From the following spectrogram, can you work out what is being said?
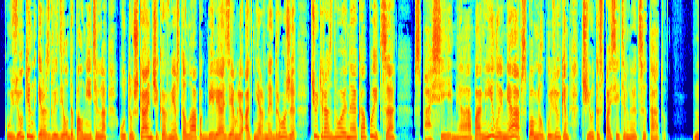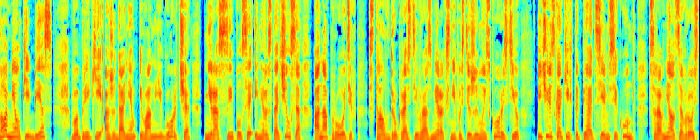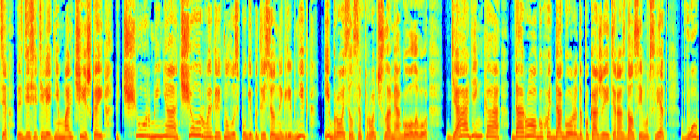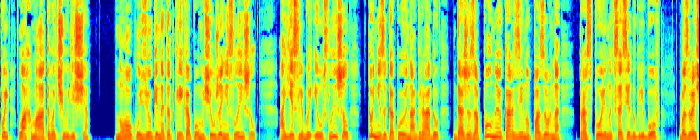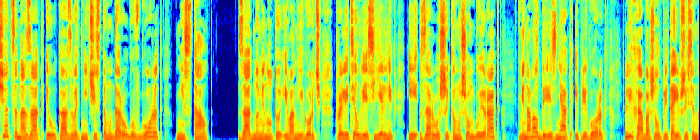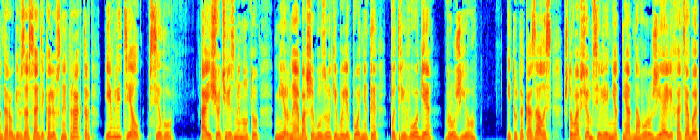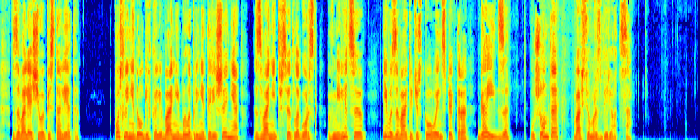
Кузюкин и разглядел дополнительно. У тушканчика вместо лапок били о землю от нервной дрожи чуть раздвоенная копытца. «Спаси, мя, помилуй, мя», — вспомнил Кузюкин чью-то спасительную цитату. Но мелкий бес, вопреки ожиданиям Ивана Егорча, не рассыпался и не расточился, а, напротив, стал вдруг расти в размерах с непостижимой скоростью и через каких-то пять-семь секунд сравнялся в росте с десятилетним мальчишкой. «Чур меня! Чур!» — выкрикнул в испуге потрясенный грибник и бросился прочь, сломя голову. «Дяденька, дорогу хоть до города покажите!» — раздался ему вслед вопль лохматого чудища. Но Кузюкин этот крик о помощи уже не слышал, а если бы и услышал, то ни за какую награду, даже за полную корзину позорно проспоренных соседу грибов, возвращаться назад и указывать нечистому дорогу в город не стал. За одну минуту Иван Егорыч пролетел весь ельник и заросший камышом буерак, миновал березняк и пригорок, лихо обошел притаившийся на дороге в засаде колесный трактор и влетел в село. А еще через минуту мирные баши-бузуки были подняты по тревоге в ружье. И тут оказалось, что во всем селе нет ни одного ружья или хотя бы завалящего пистолета. После недолгих колебаний было принято решение звонить в Светлогорск в милицию и вызывать участкового инспектора Гаидзе. Уж он-то во всем разберется.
